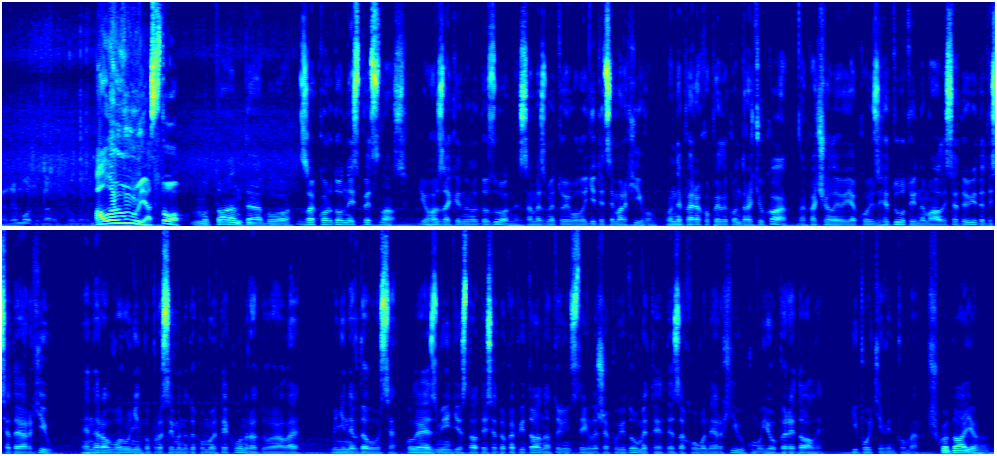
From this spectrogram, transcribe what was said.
Я не можу зараз говорити. Алелуя, стоп! Мутанти або закордонний спецназ. Його закинули до зони, саме з метою володіти цим архівом. Вони перехопили Кондратюка, накачали його якоюсь гидоту і намагалися довідатися, де архів. Генерал Воронін попросив мене допомогти Конраду, але мені не вдалося. Коли я зміг дістатися до капітана, то він встиг лише повідомити, де захований архів, кому його передали. І потім він помер. Шкода його.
